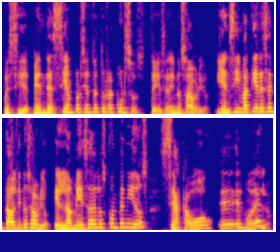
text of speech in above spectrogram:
pues si dependes 100% de tus recursos de ese dinosaurio y encima tienes sentado al dinosaurio en la mesa de los contenidos, se acabó eh, el modelo.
